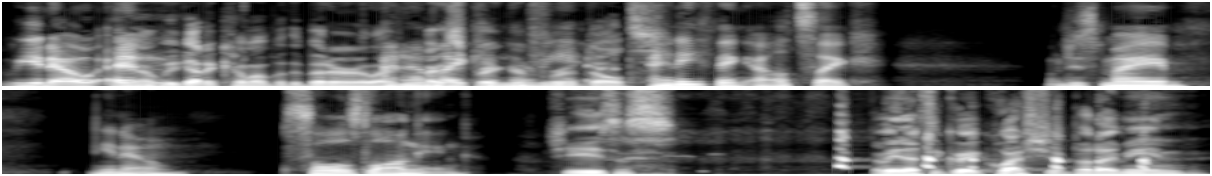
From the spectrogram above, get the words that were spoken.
you know, and yeah, we got to come up with a better like I'm like, icebreaker for adults. Anything else? Like, what is my, you know, soul's longing? Jesus. I mean, that's a great question, but I mean,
